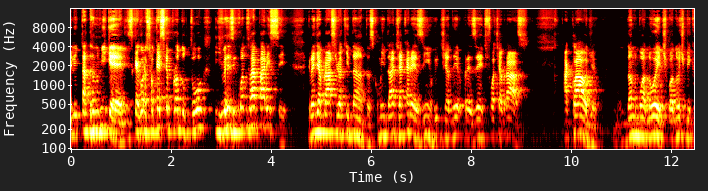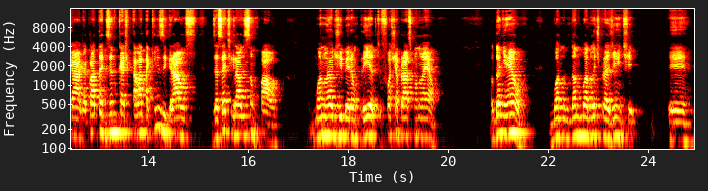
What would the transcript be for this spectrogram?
ele está dando migué. Ele diz que agora só quer ser produtor e de vez em quando vai aparecer. Grande abraço, Joaquim Dantas. Comunidade Jacarezinho, Rio de Janeiro, presente. Forte abraço. A Cláudia, dando boa noite. Boa noite, Bicalho. A Cláudia está dizendo que acho que está lá, está 15 graus, 17 graus em São Paulo. Manuel de Ribeirão Preto. Forte abraço, Manuel. O Daniel, boa, dando boa noite para a gente. É,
